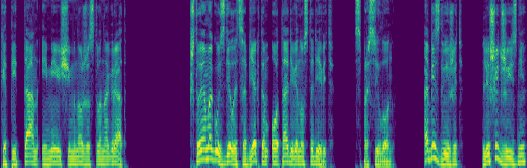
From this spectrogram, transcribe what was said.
капитан, имеющий множество наград. «Что я могу сделать с объектом ОТА-99?» — спросил он. «Обездвижить, лишить жизни,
